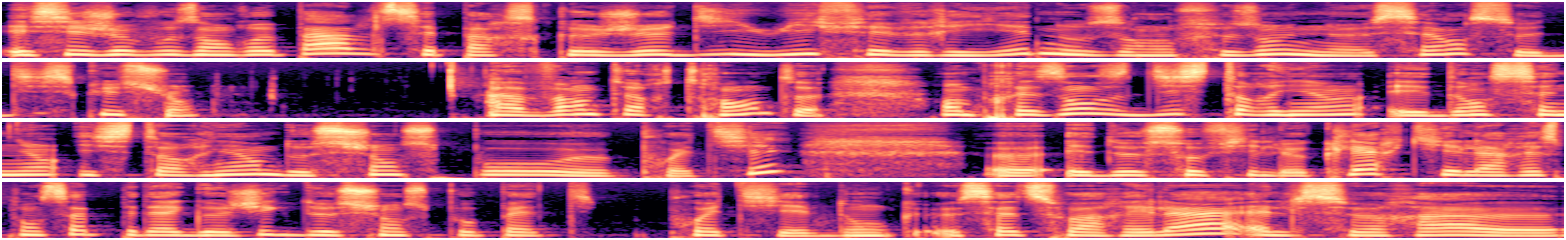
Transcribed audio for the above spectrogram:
Et si je vous en reparle, c'est parce que jeudi 8 février, nous en faisons une séance discussion à 20h30 en présence d'historiens et d'enseignants historiens de Sciences Po euh, Poitiers euh, et de Sophie Leclerc qui est la responsable pédagogique de Sciences Po Poitiers. Donc euh, cette soirée-là, elle sera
